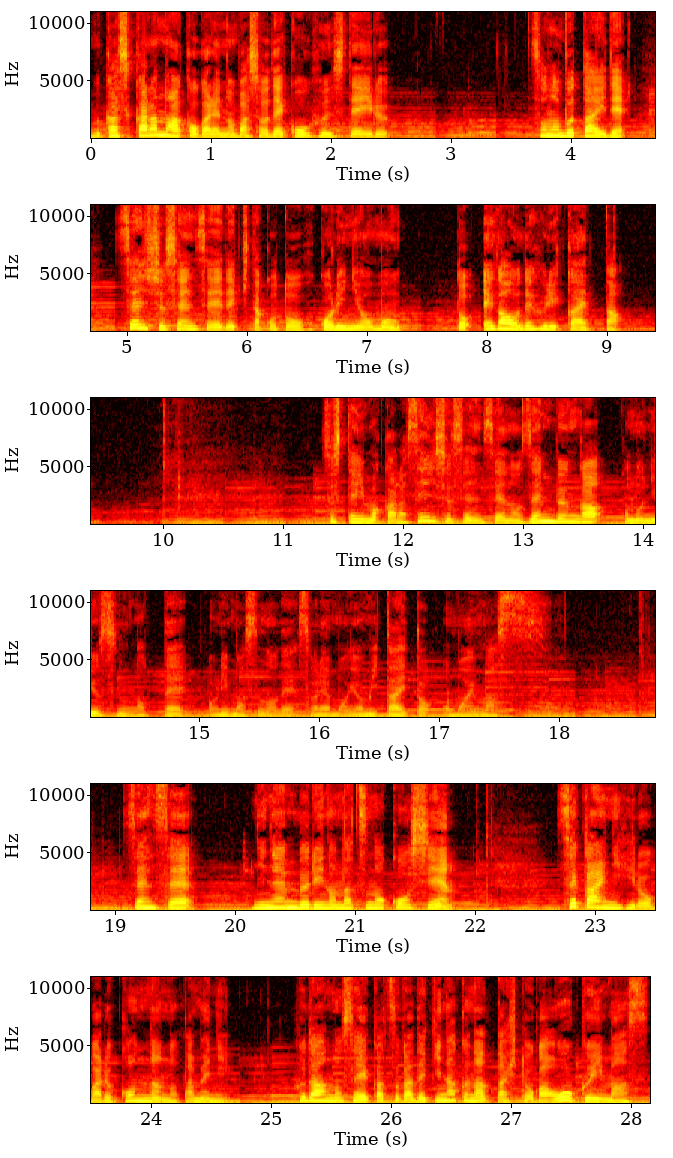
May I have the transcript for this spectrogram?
昔からの憧れの場所で興奮している。その舞台で選手先生できたことを誇りに思う。と笑顔で振り返った。そして今から選手先生の全文がこのニュースに載っておりますので、それも読みたいと思います。先生、2年ぶりの夏の甲子園。世界に広がる困難のために、普段の生活ができなくなった人が多くいます。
